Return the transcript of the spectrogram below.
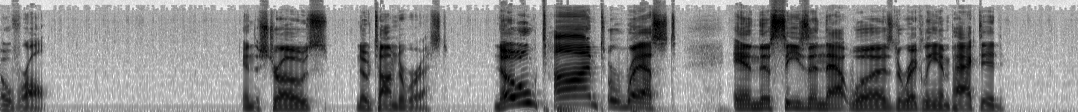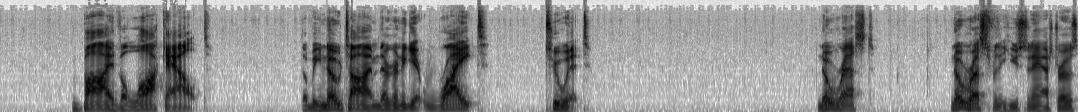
overall. And the Stros, no time to rest. No time to rest in this season that was directly impacted by the lockout. There'll be no time. They're going to get right to it. No rest. No rest for the Houston Astros,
